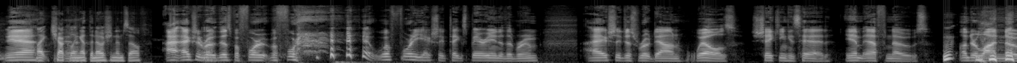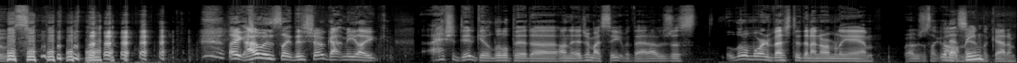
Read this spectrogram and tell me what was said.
yeah, like chuckling at the notion himself. I actually wrote this before before before he actually takes Barry into the room. I actually just wrote down Wells shaking his head. MF knows. Underline knows. like I was like this show got me like I actually did get a little bit uh on the edge of my seat with that. I was just a little more invested than I normally am. I was just like, With oh man, scene? look at him.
